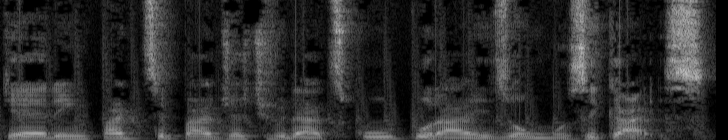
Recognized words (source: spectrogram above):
querem participar de atividades culturais ou musicais.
